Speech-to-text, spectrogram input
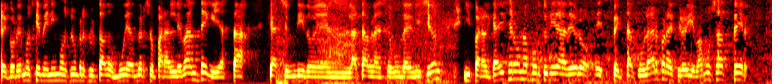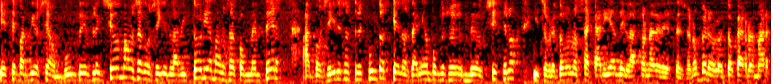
recordemos que venimos de un resultado muy adverso para el Levante, que ya está casi hundido en la tabla en segunda división, y para el Cádiz era una oportunidad de oro espectacular para decir, oye, vamos a hacer que este partido sea un punto de inflexión, vamos a conseguir la victoria, vamos a convencer a conseguir esos tres puntos que nos darían un poco de oxígeno y sobre todo nos sacaría de la zona de descenso, ¿no? Pero le toca remar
